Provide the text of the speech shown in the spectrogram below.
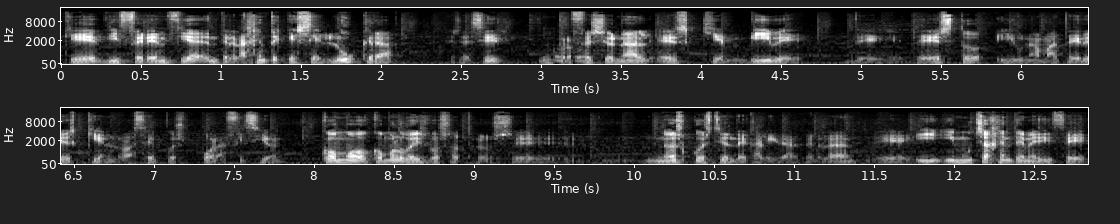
que diferencia entre la gente que se lucra Es decir, un profesional es quien vive de, esto y un amateur es quien lo hace pues por afición. ¿Cómo, cómo lo veis vosotros? Eh, no es cuestión de calidad, ¿verdad? Eh, y, mucha gente me dice,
